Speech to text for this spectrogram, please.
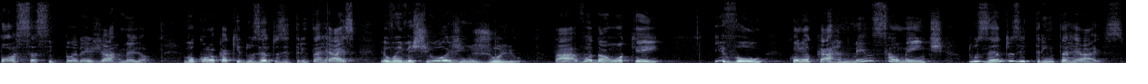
possa se planejar melhor. vou colocar aqui 230 reais, eu vou investir hoje em julho tá? Vou dar um OK e vou colocar mensalmente 230 reais,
